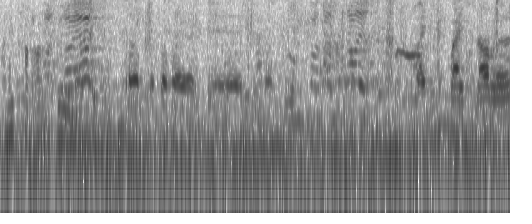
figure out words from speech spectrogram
អានេះផត់អត់គឺប្រាប់ទៅបាយបាយដល់ហើយ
